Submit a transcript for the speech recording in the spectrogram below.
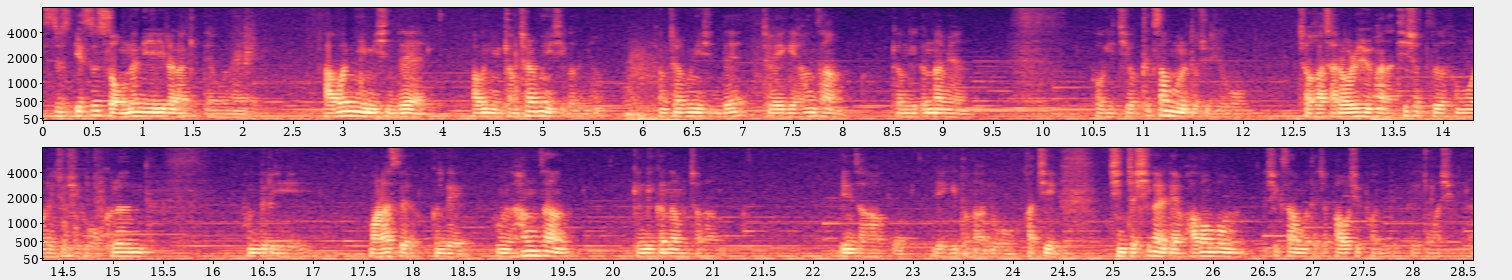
있을 수 없는 일이 일어났기 때문에 아버님이신데 아버님이 경찰분이시거든요. 경찰분이신데 저에게 항상 경기 끝나면 거기 지역 특산물도 주시고 저가 잘 어울릴 만한 티셔츠 선물해 주시고 그런 분들이 많았어요. 근데 그분 항상 경기 끝나면 저랑 인사하고 얘기도 나누고 같이 진짜 시간이 되면 밥 한 번 식사 한 번 대접하고 싶었는데 그게 좀 아쉽긴 해요.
